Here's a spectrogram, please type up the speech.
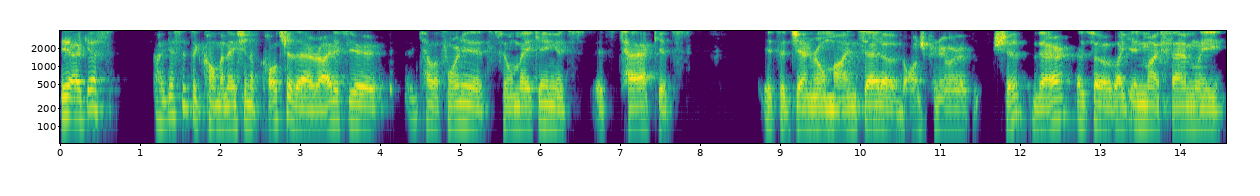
Yeah, I guess I guess it's a combination of culture there, right? If you're in California, it's filmmaking, it's it's tech, it's it's a general mindset of entrepreneurship there. And so, like in my family,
